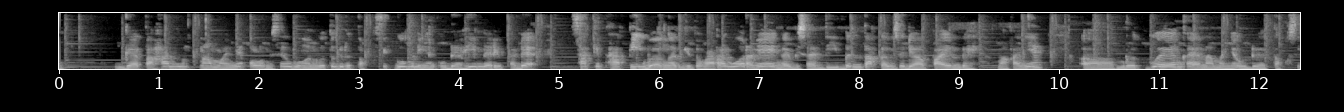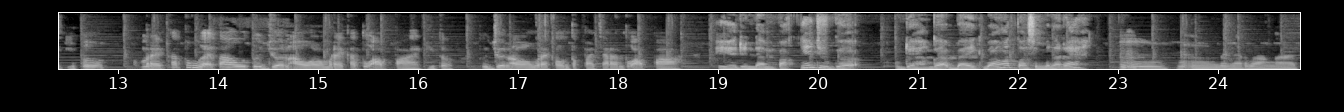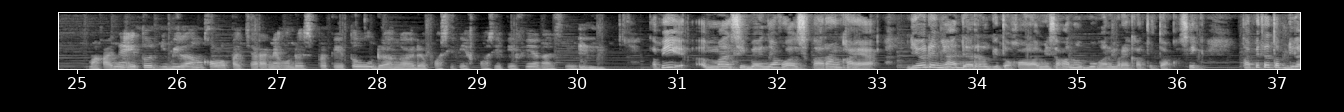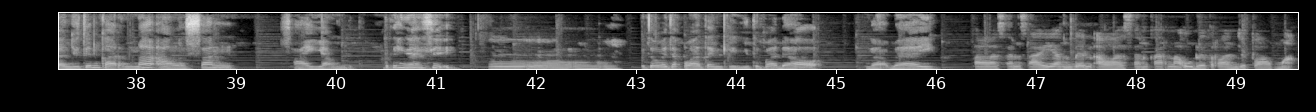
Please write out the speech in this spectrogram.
nggak tahan namanya kalau misalnya hubungan gue tuh udah toxic, gue mendingan udahin daripada sakit hati banget gitu karena gue orangnya yang nggak bisa dibentak nggak bisa diapain deh. Makanya uh, menurut gue yang kayak namanya udah toxic itu mereka tuh nggak tahu tujuan awal mereka tuh apa gitu. Tujuan awal mereka untuk pacaran tuh apa. Iya, dan dampaknya juga udah nggak baik banget loh sebenarnya. Mm-mm, mm-mm, benar banget makanya itu dibilang kalau pacaran yang udah seperti itu udah nggak ada positif positifnya nggak sih Mm-mm. Tapi eh, masih banyak loh sekarang kayak dia udah nyadar gitu kalau misalkan hubungan mereka tuh toksik, tapi tetap dilanjutin karena alasan sayang gitu. Ngerti gak sih? Hmm, hmm. Itu banyak banget yang kayak gitu padahal nggak baik. alasan sayang dan alasan karena udah terlanjut lama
